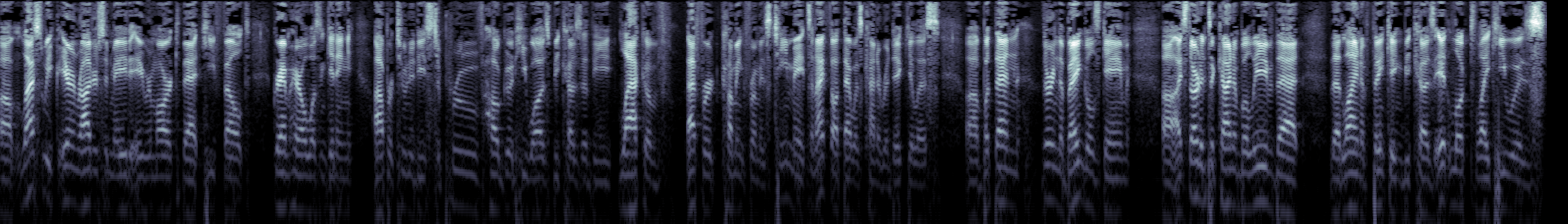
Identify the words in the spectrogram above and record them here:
uh, last week. Aaron Rodgers had made a remark that he felt Graham Harrell wasn't getting opportunities to prove how good he was because of the lack of effort coming from his teammates, and I thought that was kind of ridiculous. Uh, but then during the Bengals game, uh, I started to kind of believe that that line of thinking because it looked like he was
